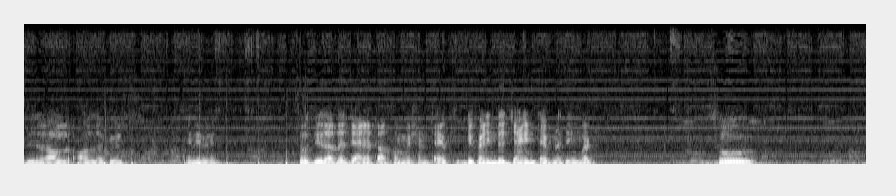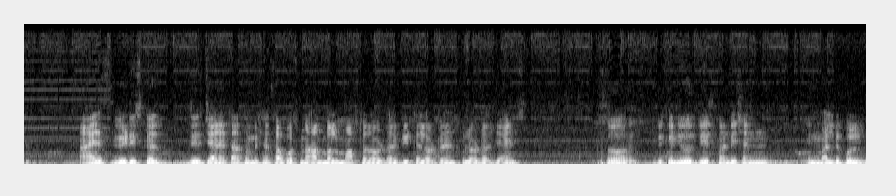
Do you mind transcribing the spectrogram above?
these are all, all the fields. Anyway so these are the joiner transformation types defining the join type nothing but. So as we discussed this joiner transformation supports normal master outer detail outer and full outer joins so we can use this condition in multiple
